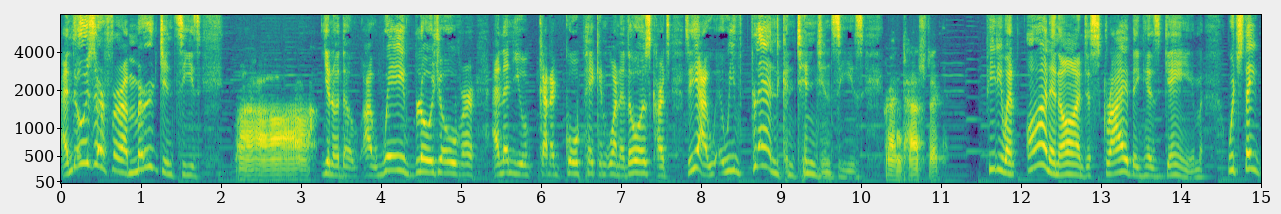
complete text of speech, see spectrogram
and those are for emergencies. Ah, You know, the a wave blows you over, and then you gotta go picking one of those cards. So yeah, we've planned contingencies. fantastic. Petey went on and on describing his game, which they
